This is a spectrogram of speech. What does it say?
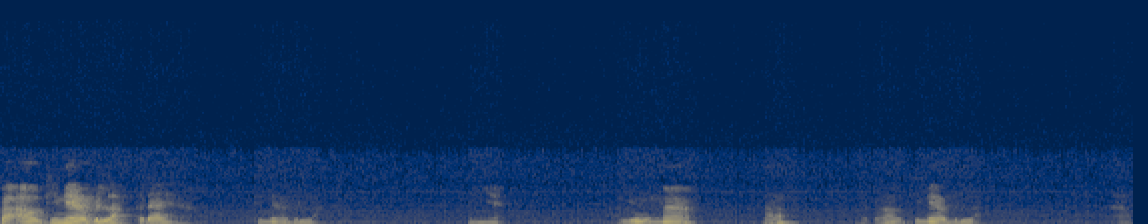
ก็เอาที่แนวเป็นหลักก็ได้ที่แนวเป็นหลัก อย่างเงี้ยทะลุมาครับแล้วก็เอาที่แนวเป็นหลักครับ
